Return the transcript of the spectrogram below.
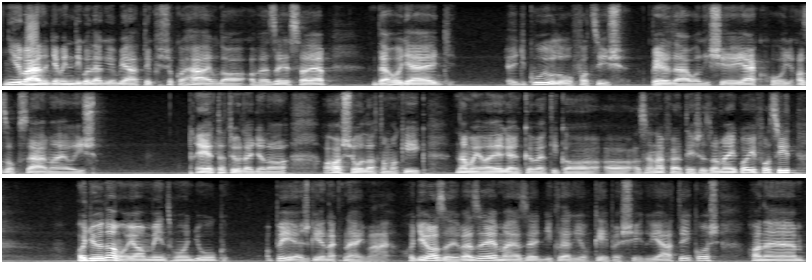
Nyilván ugye mindig a legjobb játékosok a hárul a, a vezérszerep, de hogy egy, egy guruló focis példával is éljek, hogy azok számára is értető legyen a, a hasonlatom, akik nem olyan régen követik a, a, az NFL-t és az amerikai focit, hogy ő nem olyan, mint mondjuk a PSG-nek Neymar. Hogy ő azért vezér, mert az egyik legjobb képességű játékos, hanem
